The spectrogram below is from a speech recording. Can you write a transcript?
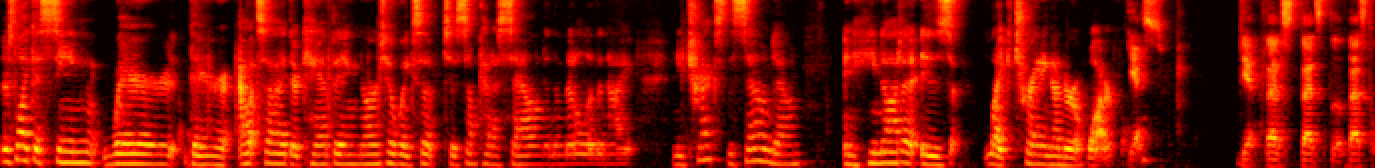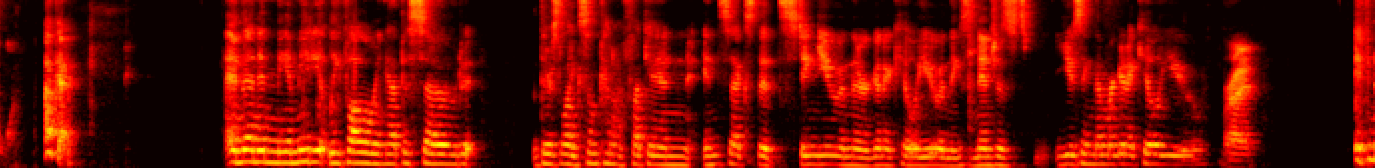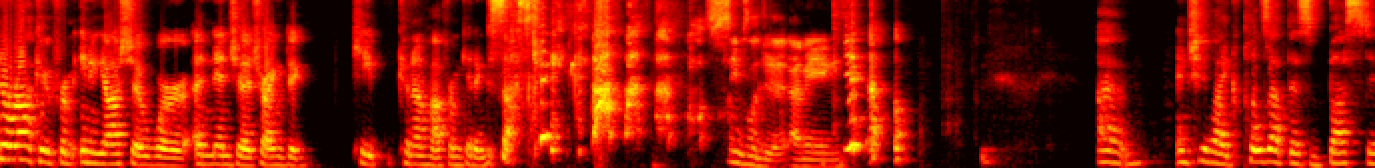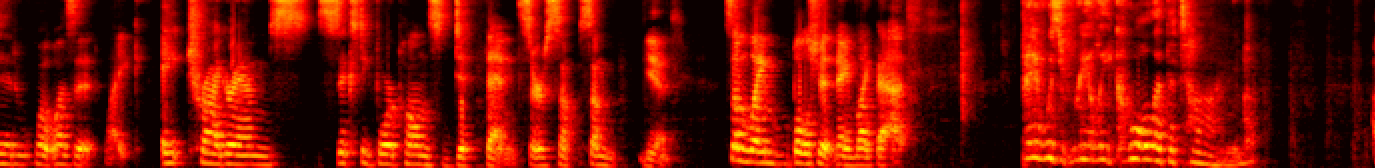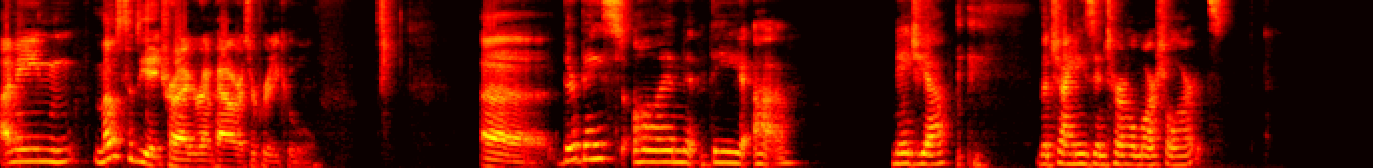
there's like a scene where they're outside, they're camping. Naruto wakes up to some kind of sound in the middle of the night, and he tracks the sound down. And Hinata is like training under a waterfall. Yes. Yeah, that's that's the that's the one. Okay. And then in the immediately following episode, there's like some kind of fucking insects that sting you and they're gonna kill you, and these ninjas using them are gonna kill you. Right. If Naraku from Inuyasha were a ninja trying to keep Konoha from getting to Sasuke, Seems legit. I mean, you know. Um, and she like pulls out this busted, what was it, like eight trigrams, sixty-four palms defense, or some some yeah. some lame bullshit name like that. But it was really cool at the time. I mean, most of the eight trigram powers are pretty cool. Uh, They're based on the uh, Neijia, the Chinese internal martial arts.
